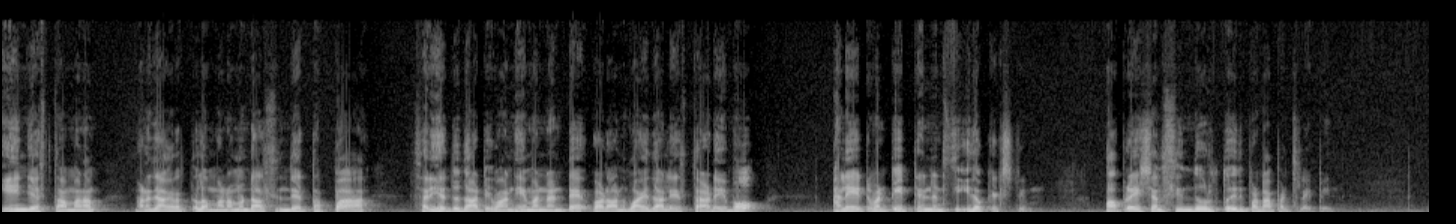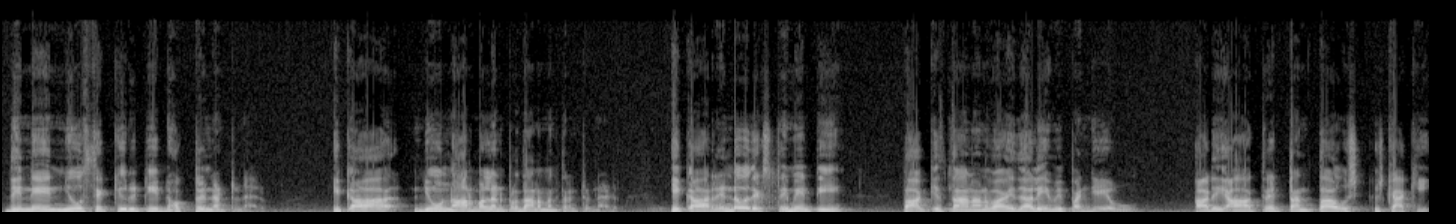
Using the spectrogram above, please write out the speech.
ఏం చేస్తాం మనం? మన జాగ్రత్తలో మనం ఉండాల్సిందే తప్ప సరిహద్దు దాటి వాడిని ఏమన్నంటే వాడు అనువాయుధాలు వేస్తాడేమో అనేటువంటి టెండెన్సీ ఇదొక ఎక్స్ట్రీమ్. ఆపరేషన్ సింధూర్తో ఇది పటాపంచలైపోయింది. దీన్నే న్యూ సెక్యూరిటీ డాక్టరీన్ అంటున్నారు. ఇక న్యూ నార్మల్ అని ప్రధానమంత్రి అంటున్నాడు. ఇక రెండవది ఎక్స్ట్రీమ్ ఏంటి? పాకిస్తాన్ అణ్వాయుధాలు ఏమీ పనిచేయవు. అది ఆ థ్రెట్ అంతా ఉష్కాకి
